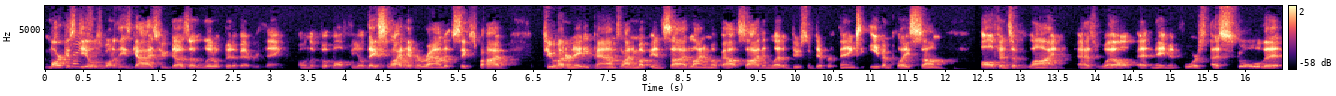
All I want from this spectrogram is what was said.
Marcus Thanks. Deal is one of these guys who does a little bit of everything on the football field. They slide him around at 6'5", 280 pounds, line him up inside, line him up outside, and let him do some different things. Even play some – offensive line as well at Naaman Forest. a school that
